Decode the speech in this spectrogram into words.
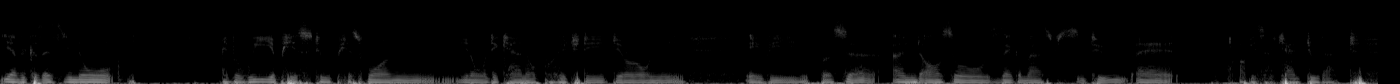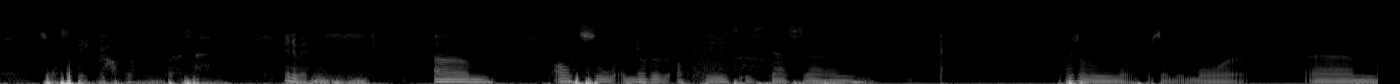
yeah, because as you know, if a Wii, a PS2, PS1, you know, they can output HD. They're only AV, but uh, and also Sega Master System 2. Uh, obviously, I can't do that, so that's a big problem. But uh, anyway, um, also another update is that um, I don't really know if there's any more. Um,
